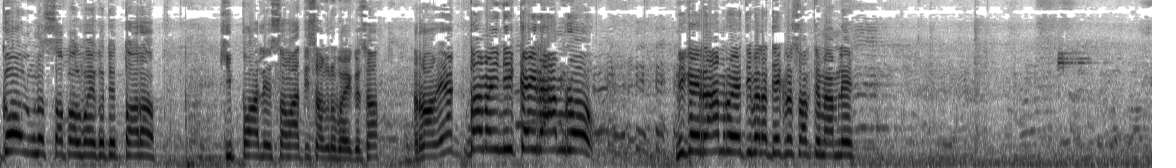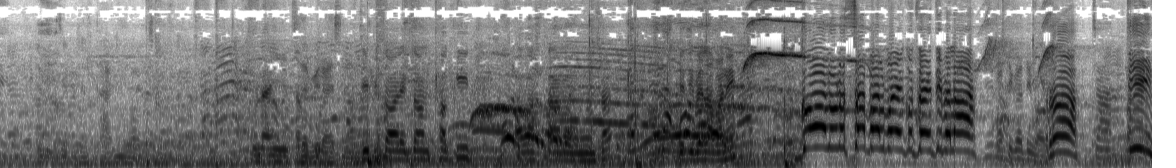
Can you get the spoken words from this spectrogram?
गोल हुन सफल भएको थियो तर किप्परले समातिसक्नु भएको छ। र एकदमै निकै राम्रो निकै राम्रो यति बेला देख्न सक्थ्यौँ हामीले। जेपी सर एकदम थकित अवस्थामा हुनुहुन्छ। त्यति बेला भने गोल हुन सफल भएको छ यति बेला। र तिन।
